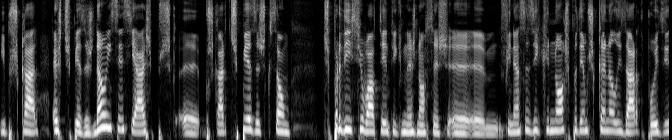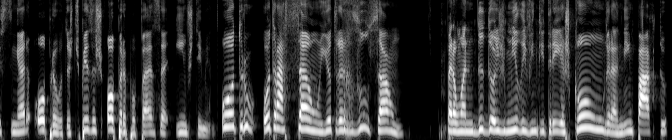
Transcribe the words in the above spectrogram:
e buscar as despesas não essenciais, eh, buscar despesas que são desperdício autêntico nas nossas uh, um, finanças e que nós podemos canalizar depois esse dinheiro ou para outras despesas ou para poupança e investimento. Outro, outra ação e outra resolução para o ano de 2023 com um grande impacto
